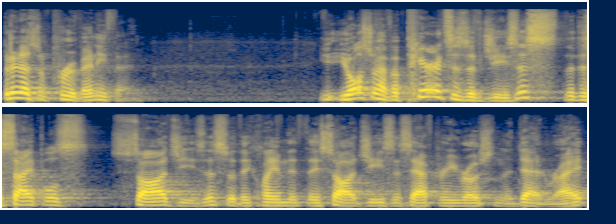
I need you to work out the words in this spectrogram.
but it doesn't prove anything. You also have appearances of Jesus. The disciples saw Jesus, or they claim that they saw Jesus after he rose from the dead, right?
